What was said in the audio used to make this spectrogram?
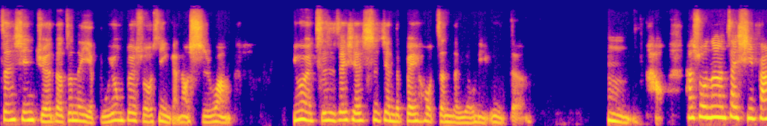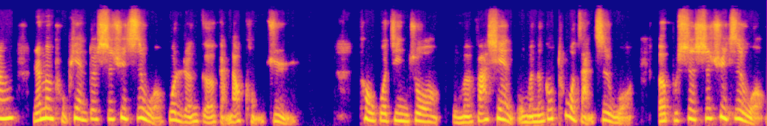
真心觉得，真的也不用对所有事情感到失望，因为其实这些事件的背后真的有礼物的。嗯，好，他说呢，在西方，人们普遍对失去自我或人格感到恐惧。透过静坐，我们发现我们能够拓展自我，而不是失去自我。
